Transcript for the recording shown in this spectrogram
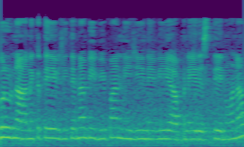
ਗੁਰੂ ਨਾਨਕ ਦੇਵ ਜੀ ਤੇ ਨਾ ਬੀਬੀ ਭਾਨੀ ਜੀ ਨੇ ਵੀ ਆਪਣੇ ਰਿਸ਼ਤੇ ਨੂੰ ਹਨਾ,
